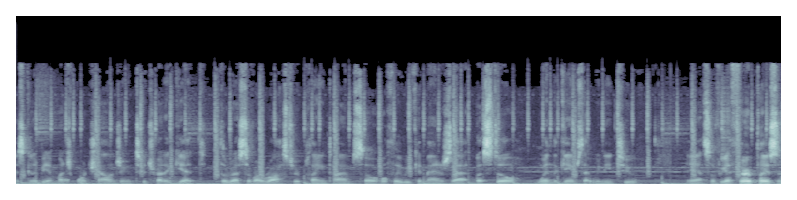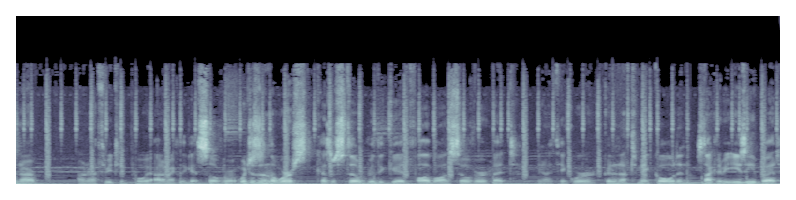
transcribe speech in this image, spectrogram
it's going to be a much more challenging to try to get the rest of our roster playing time. So hopefully we can manage that, but still win the games that we need to. Yeah, so if we get third place in our on our three-team pool, we automatically get silver, which isn't the worst because we're still really good volleyball and silver. But you know, I think we're good enough to make gold, and it's not going to be easy. But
